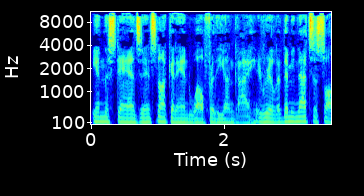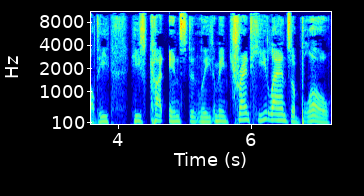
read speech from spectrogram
in the stands, and it's not going to end well for the young guy. It really, I mean, that's assault. He he's cut instantly. I mean, Trent he lands a blow.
